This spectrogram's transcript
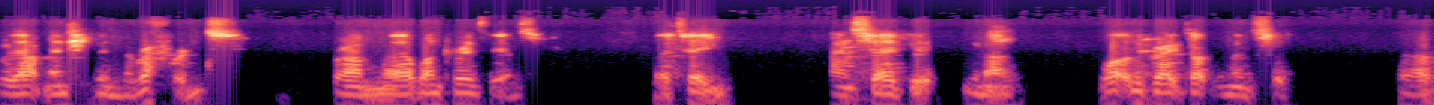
without mentioning the reference from uh, 1 Corinthians 13 and said, you know, what are the great documents of uh,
